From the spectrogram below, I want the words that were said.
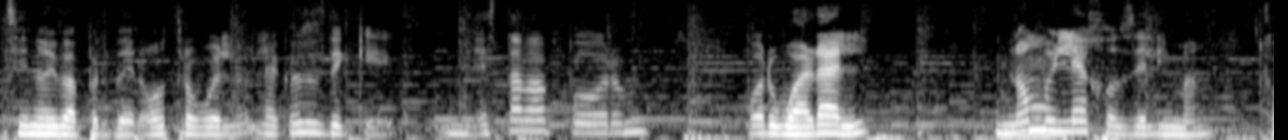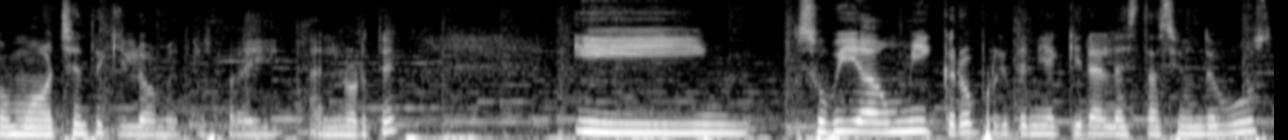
si no iba a perder otro vuelo. La cosa es de que estaba por, por Huaral, no Ujú. muy lejos de Lima, como 80 kilómetros por ahí al norte. Y subí a un micro porque tenía que ir a la estación de bus.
